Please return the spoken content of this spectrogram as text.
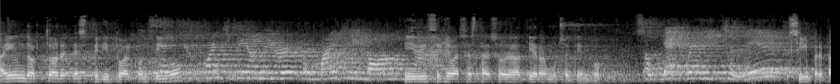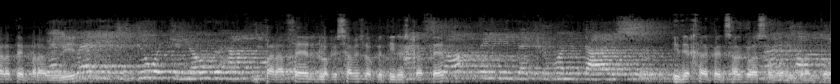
Hay un doctor espiritual contigo y dice que vas a estar sobre la tierra mucho tiempo. Así que prepárate para vivir, para hacer lo que sabes lo que tienes que hacer y deja de pensar que vas a morir pronto.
